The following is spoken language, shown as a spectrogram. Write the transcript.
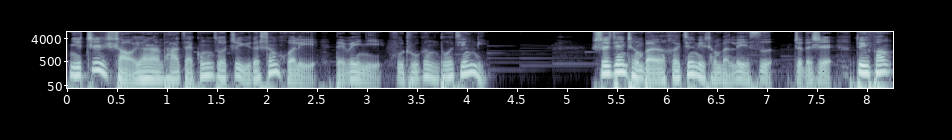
你至少要让他在工作之余的生活里得为你付出更多精力。时间成本和精力成本类似，指的是对方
